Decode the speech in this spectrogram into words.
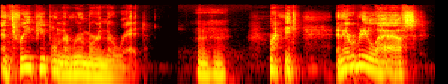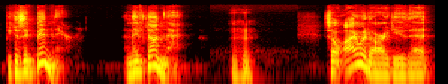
and three people in the room are in the red. Mm-hmm. Right. And everybody laughs because they've been there and they've done that. Mm-hmm. So I would argue that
